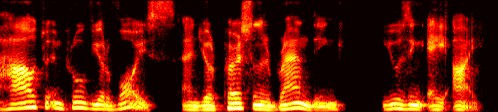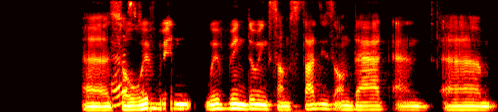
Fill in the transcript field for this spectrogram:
how to improve your voice and your personal branding using AI. Uh, so we've been we've been doing some studies on that, and um,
